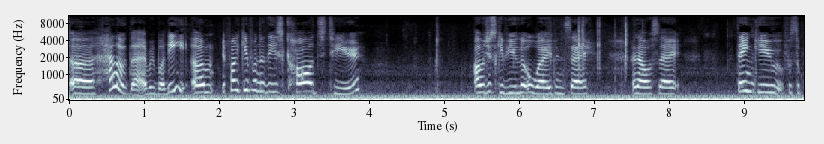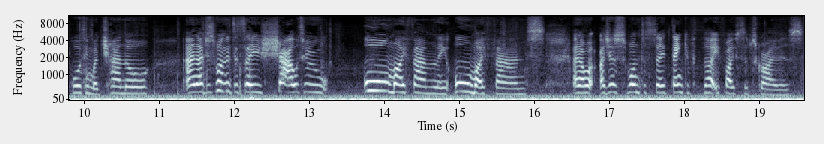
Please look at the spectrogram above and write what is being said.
Uh, hello there, everybody. Um, if I give one of these cards to you, I will just give you a little wave and say, and I will say, thank you for supporting my channel. And I just wanted to say shout out to all my family, all my fans. And I, I just want to say thank you for 35 subscribers.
